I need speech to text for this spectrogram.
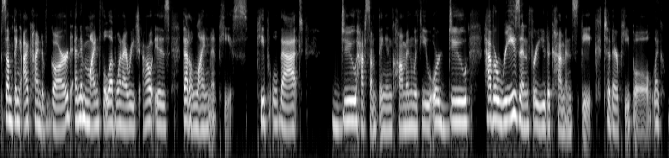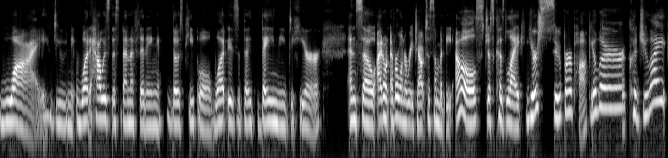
something i kind of guard and am mindful of when i reach out is that alignment piece. People that do have something in common with you or do have a reason for you to come and speak to their people? Like why do you need what how is this benefiting those people? What is it that they need to hear? And so i don't ever want to reach out to somebody else just cuz like you're super popular. Could you like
